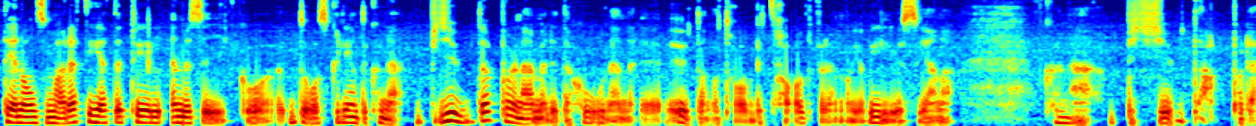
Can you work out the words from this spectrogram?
det är någon som har rättigheter till en musik och då skulle jag inte kunna bjuda på den här meditationen eh, utan att ta betalt för den och jag vill ju så gärna kunna bjuda på den.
